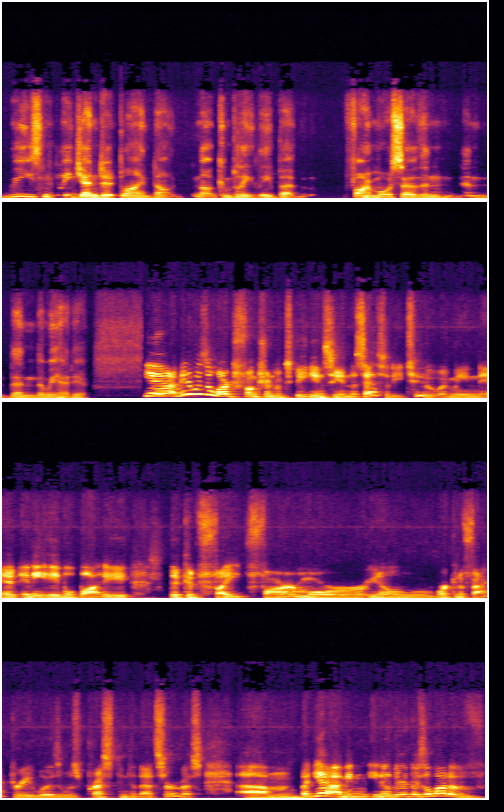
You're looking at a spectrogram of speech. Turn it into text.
reasonably gender blind. Not not completely, but far more so than than than, than we had here. Yeah, I mean, it was a large function of expediency and necessity too. I mean, any able body that could fight, farm, or you know, work in a factory was was pressed into that service. Um, but yeah, I mean, you know, there, there's a lot of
